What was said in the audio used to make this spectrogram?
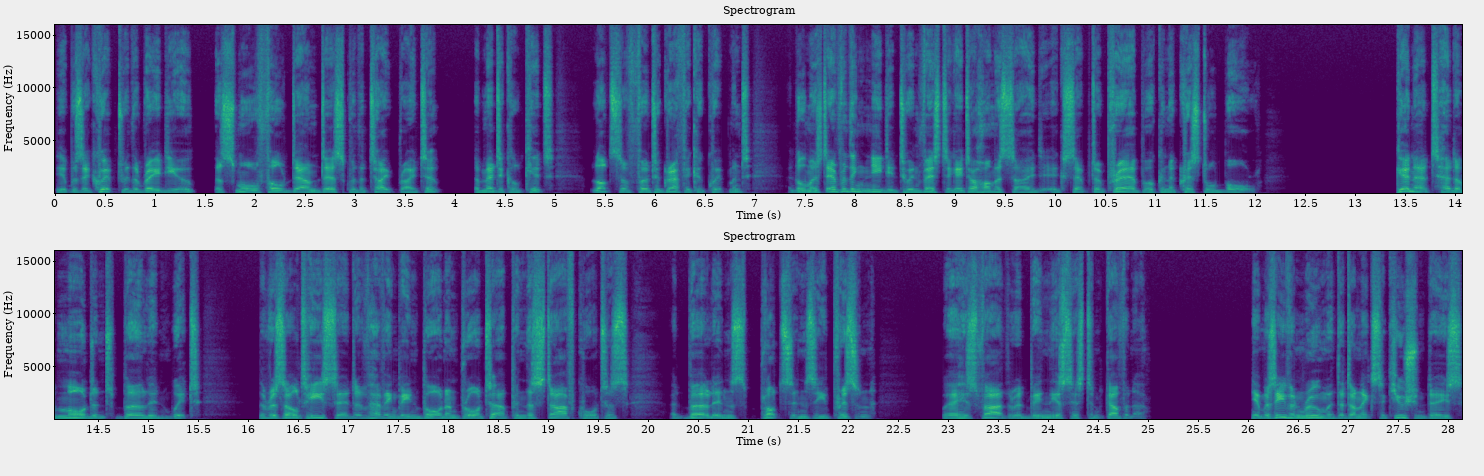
It was equipped with a radio, a small fold-down desk with a typewriter, a medical kit, lots of photographic equipment, and almost everything needed to investigate a homicide except a prayer book and a crystal ball. Gennat had a mordant Berlin wit, the result, he said, of having been born and brought up in the staff quarters at Berlin's Plötzensee prison, where his father had been the assistant governor. It was even rumoured that on execution days,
